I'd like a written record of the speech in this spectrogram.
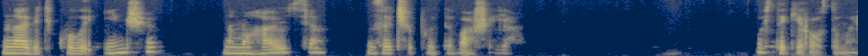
навіть коли інші намагаються зачепити ваше я. Ось такі роздуми.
